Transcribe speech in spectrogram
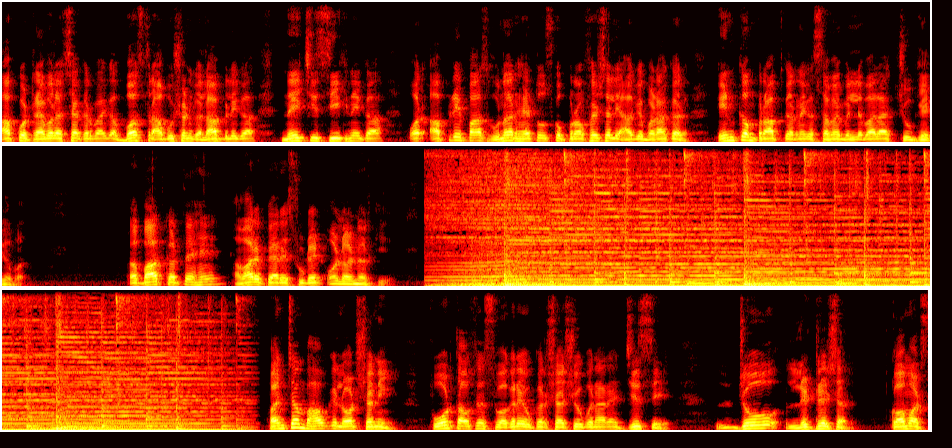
आपको ट्रैवल अच्छा करवाएगा, वस्त्र आभूषण का लाभ मिलेगा, नई चीज़ सीखने का और अपने पास हुनर है तो उसको प्रोफेशनली आगे बढ़ाकर इनकम प्राप्त करने का समय मिलने वाला है, चूकेगा मत। अब बात करते हैं हमारे प्यारे स्टूडेंट और लर्नर की। पंचम भाव के लॉर्ड शनि फोर्थ हाउस में स्वग्रह होकर शशयोग बना रहे हैं, जिससे जो literature commerce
